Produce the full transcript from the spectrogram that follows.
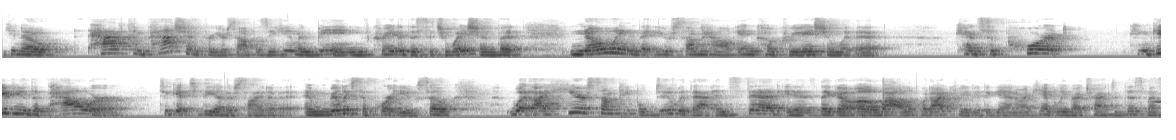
you know, have compassion for yourself as a human being. You've created this situation, but knowing that you're somehow in co creation with it can support, can give you the power to get to the other side of it and really support you. So, what I hear some people do with that instead is they go, oh, wow, look what I created again, or I can't believe I attracted this mess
